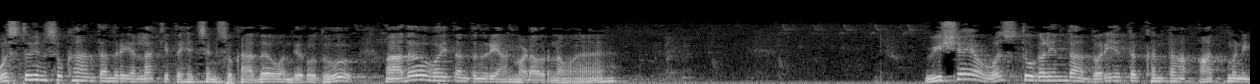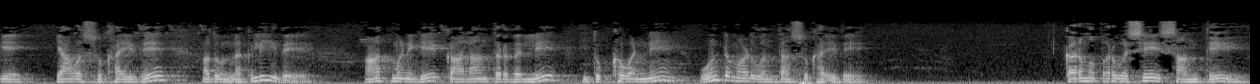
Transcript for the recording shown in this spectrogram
ವಸ್ತುವಿನ ಸುಖ ಅಂತಂದ್ರೆ ಎಲ್ಲಕ್ಕಿಂತ ಹೆಚ್ಚಿನ ಸುಖ, ಅದ ಒಂದಿರೋದು. ಅದ ಹೋಯ್ತಂತಂದ್ರೆ ಏನ್ ಮಾಡವ್ರ ನಾವ? ವಿಷಯ ವಸ್ತುಗಳಿಂದ ದೊರೆಯತಕ್ಕಂತಹ ಆತ್ಮನಿಗೆ ಯಾವ ಸುಖ ಇದೆ? ಅದು ನಕಲಿ ಇದೆ. ಆತ್ಮನಿಗೆ ಕಾಲಾಂತರದಲ್ಲಿ ದುಃಖವನ್ನೇ ಉಂಟು ಮಾಡುವಂತಹ ಸುಖ ಇದೆ. ಕರ್ಮ ಶಾಂತಿ,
